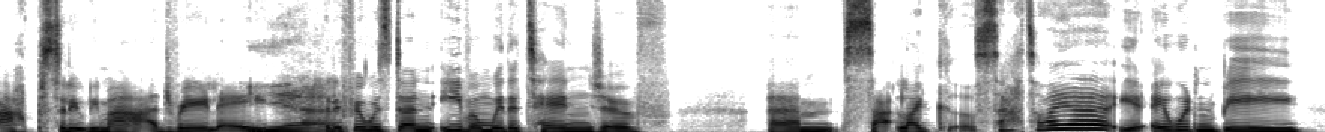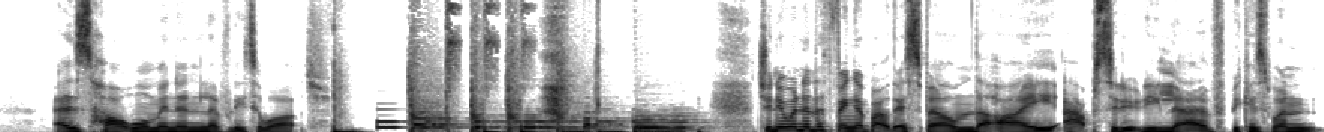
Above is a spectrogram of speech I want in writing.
absolutely mad, really. Yeah. But if it was done even with a tinge of um, sat- like satire, it wouldn't be as heartwarming and lovely to watch. Do you know another thing about this film that I absolutely love? Because when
